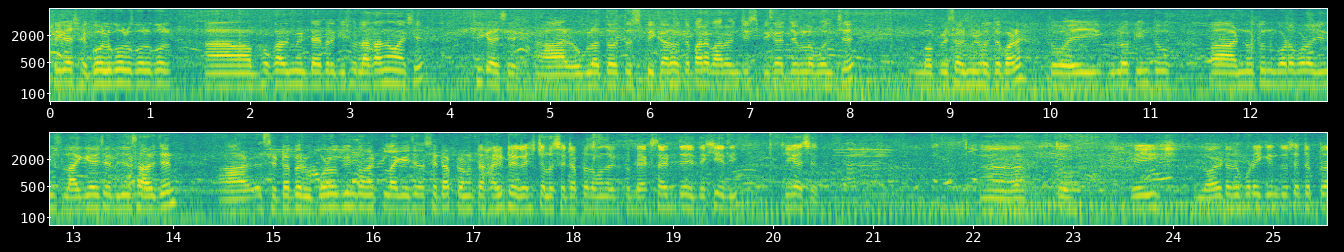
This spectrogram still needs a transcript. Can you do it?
ঠিক আছে, গোল গোল গোল গোল। ভোকাল মিট টাইপের কিছু লাগানো আছে। ঠিক আছে, আর ওগুলো তো তো স্পিকার হতে পারে, বারো ইঞ্চি স্পিকার যেগুলো বলছে, বা প্রেশার মিট হতে পারে। তো এইগুলো কিন্তু নতুন বড় বড় জিনিস লাগিয়েছে ডিজে সার্জেন। আর সেট আপের উপরেও কিন্তু অনেকটা লাগিয়েছে সেট আপটা অনেকটা হাইট হয়ে গেছে। চলো সেট আপটা তোমাদের একটু ব্যাক সাইড দিয়ে দেখিয়ে দিই। ঠিক আছে? তো এই লরিটার উপরেই কিন্তু সেট আপটা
